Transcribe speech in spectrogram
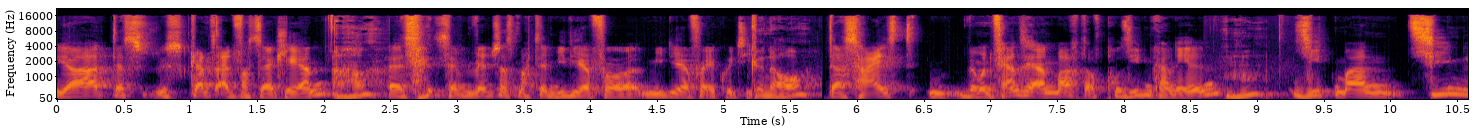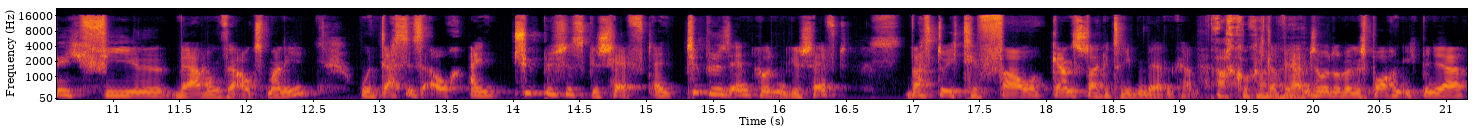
Ja, das ist ganz einfach zu erklären. Aha. Äh, Seven Ventures macht ja Media for, Media for Equity. Genau. Das heißt, wenn man Fernseher anmacht auf Pro7-Kanälen, mhm. sieht man ziemlich viel Werbung für Aux Money. Und das ist auch ein typisches Geschäft, ein typisches Endkundengeschäft, was durch TV ganz stark getrieben werden kann. Ach, guck mal. Ich glaube, wir hatten schon mal darüber gesprochen. Ich bin ja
